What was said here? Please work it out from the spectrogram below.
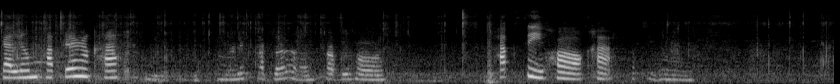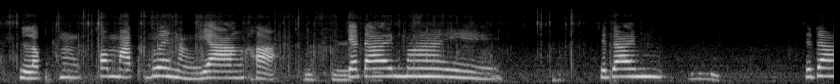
อย่าลืมพับด้วยนะคะอ๋อนี่ขับแล้วเหรอขับไปพอพับสี่คอค่ะขับสี่ห้อ แล้วก็มัดด้วยหนังยางค่ะ จะได้ไม่ จะได้ จะได้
